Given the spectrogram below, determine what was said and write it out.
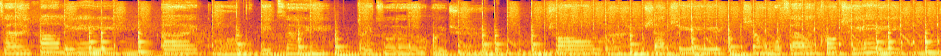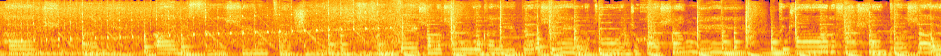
在哪里？爱过不必在意对错的委屈，窗外下起雨，像我在哭泣，还是爱你，爱你死心塌地。听悲伤的情歌看离别的戏，我突然就好想你。听窗外的风声，看下雨，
